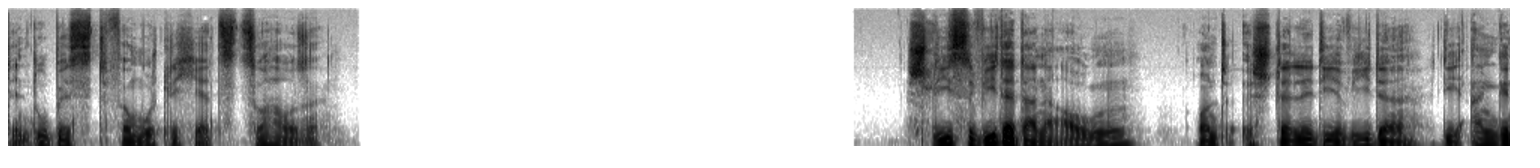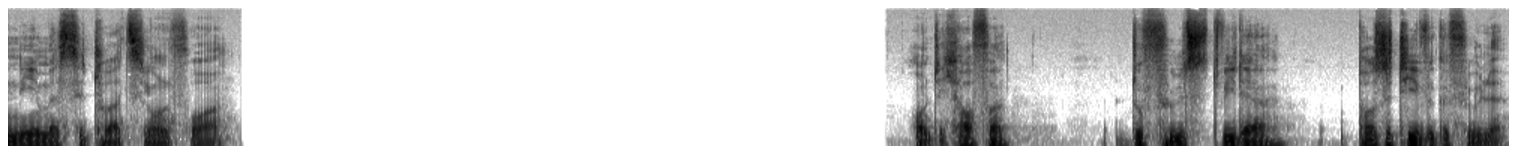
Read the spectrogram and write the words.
denn du bist vermutlich jetzt zu Hause. Schließe wieder deine Augen und stelle dir wieder die angenehme Situation vor. Und ich hoffe, du fühlst wieder positive Gefühle.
